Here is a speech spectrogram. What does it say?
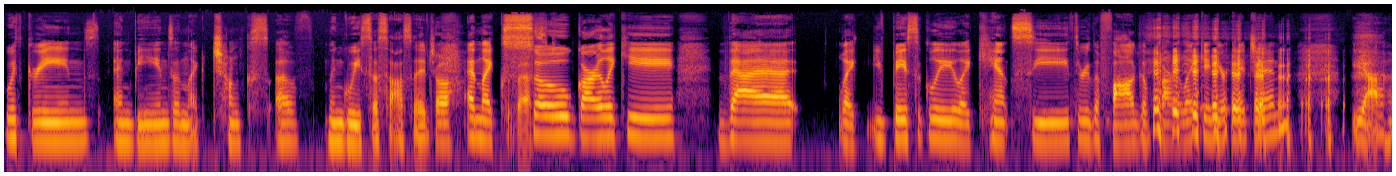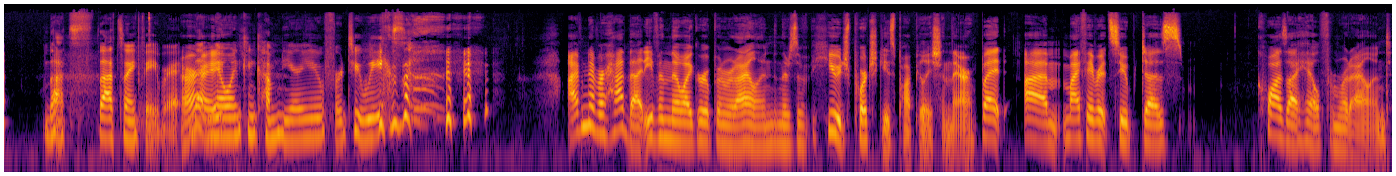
with greens and beans and like chunks of linguiça sausage, Ugh, and like so garlicky that like you basically like can't see through the fog of garlic in your kitchen. Yeah. That's that's my favorite. All that right. no one can come near you for two weeks. I've never had that, even though I grew up in Rhode Island and there's a huge Portuguese population there. But um, my favorite soup does quasi hail from Rhode Island.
